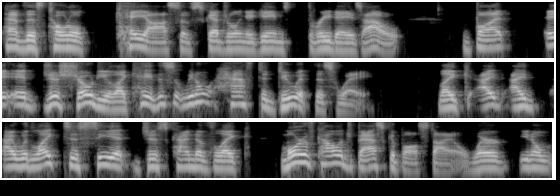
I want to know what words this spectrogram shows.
have this total chaos of scheduling a game three days out but it, it, just showed you like hey this is we don't have to do it this way like i i i would like to see it just kind of like more of college basketball style where you know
